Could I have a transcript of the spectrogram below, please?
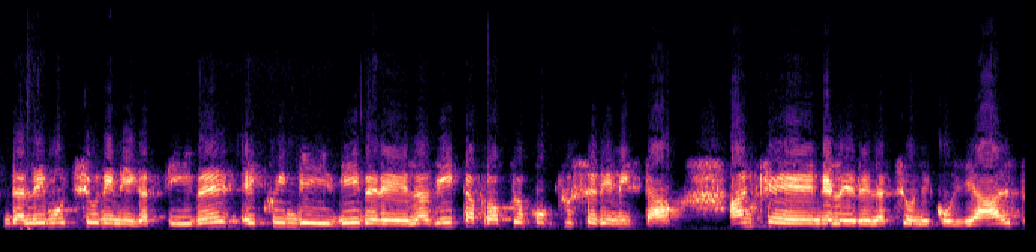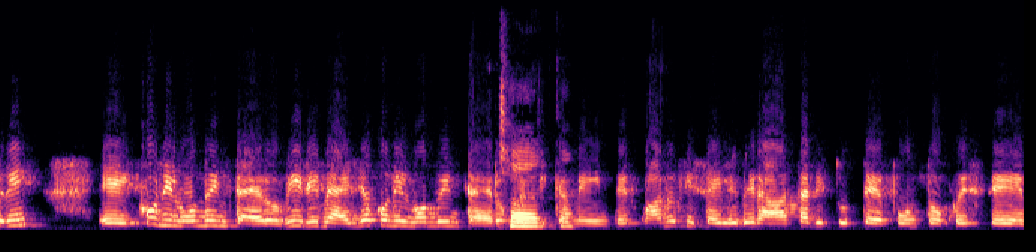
dalle emozioni negative e quindi vivere la vita proprio con più serenità, anche nelle relazioni con gli altri e con il mondo intero, vivi meglio con il mondo intero certo. praticamente, quando ti sei liberata di tutte appunto queste,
